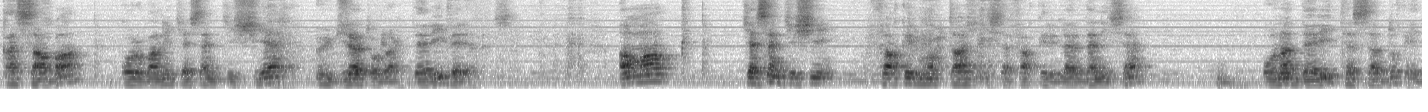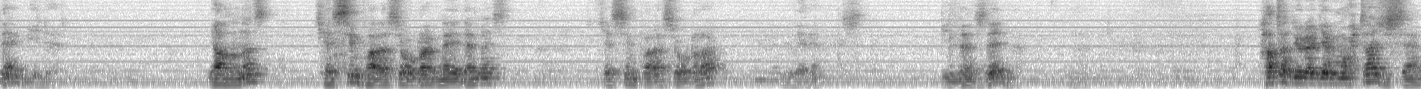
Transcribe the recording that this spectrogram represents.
Kasaba kurbanı kesen kişiye ücret olarak deri veremez. Ama kesen kişi fakir muhtaç ise, fakirlerden ise ona deri tesadduk edebilir. Yalnız kesin parası olarak ne edemez? Kesin parası olarak veremez. Bildiniz değil mi? Hatta diyor eğer muhtaç ise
